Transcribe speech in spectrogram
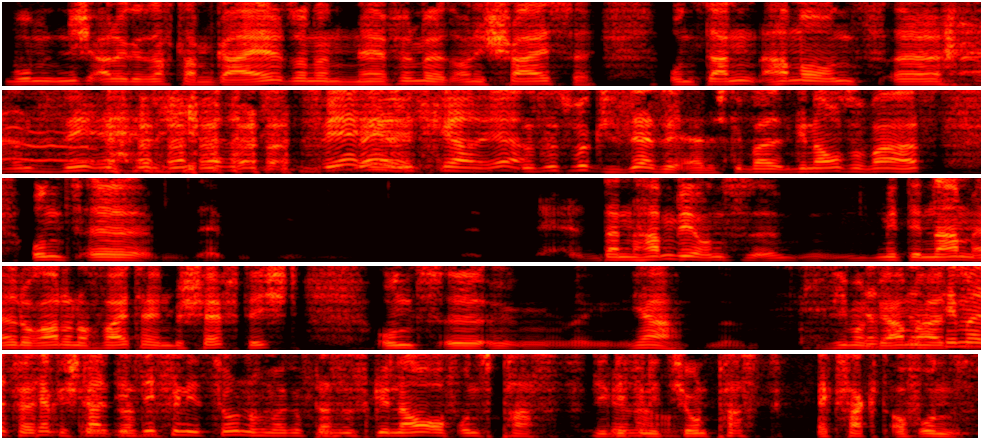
wo nicht alle gesagt haben, geil, sondern ne, finden wir jetzt auch nicht scheiße. Und dann haben wir uns äh, sehr ehrlich, ja. sehr ehrlich gerade, ja. Das ist wirklich sehr, sehr ehrlich, weil genau so war es. Und äh, dann haben wir uns äh, mit dem Namen Eldorado noch weiterhin beschäftigt und äh, ja, Simon, das, wir haben das halt Thema ist, festgestellt, dass, gefunden. dass es genau auf uns passt. Die genau. Definition passt exakt auf uns.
